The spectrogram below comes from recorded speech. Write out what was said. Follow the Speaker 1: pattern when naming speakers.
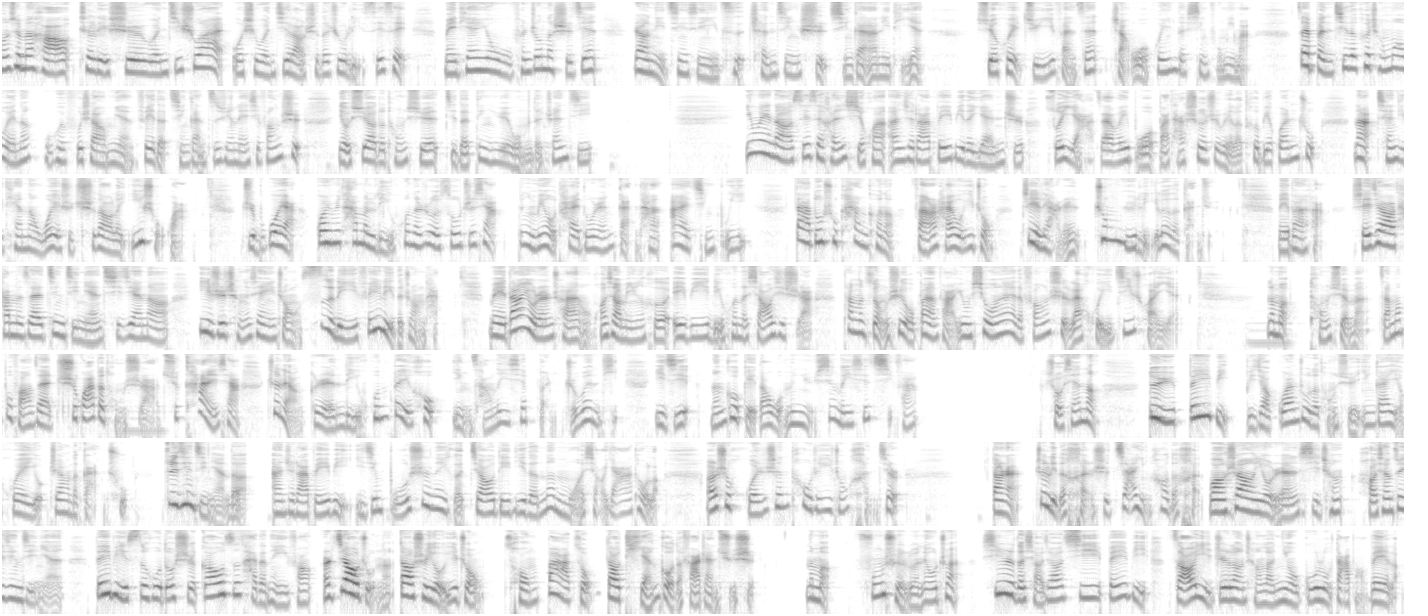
Speaker 1: 同学们好，这里是文姬说爱，我是文姬老师的助理 C C，每天用五分钟的时间，让你进行一次沉浸式情感案例体验，学会举一反三，掌握婚姻的幸福密码。在本期的课程末尾呢，我会附上免费的情感咨询联系方式，有需要的同学记得订阅我们的专辑。因为呢，Cici 很喜欢 Angelababy 的颜值，所以啊，在微博把她设置为了特别关注。那前几天呢，我也是吃到了一手瓜。只不过呀，关于他们离婚的热搜之下，并没有太多人感叹爱情不易，大多数看客呢，反而还有一种这俩人终于离了的感觉。没办法。谁叫他们在近几年期间呢，一直呈现一种似离非离的状态？每当有人传黄晓明和 A B 离婚的消息时啊，他们总是有办法用秀恩爱的方式来回击传言。那么，同学们，咱们不妨在吃瓜的同时啊，去看一下这两个人离婚背后隐藏的一些本质问题，以及能够给到我们女性的一些启发。首先呢，对于 Baby 比较关注的同学，应该也会有这样的感触。最近几年的 Angelababy 已经不是那个娇滴滴的嫩模小丫头了，而是浑身透着一种狠劲儿。当然，这里的狠是加引号的狠。网上有人戏称，好像最近几年 Baby 似乎都是高姿态的那一方，而教主呢，倒是有一种从霸总到舔狗的发展趋势。那么风水轮流转，昔日的小娇妻 Baby 早已支棱成了钮咕噜大宝贝了。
